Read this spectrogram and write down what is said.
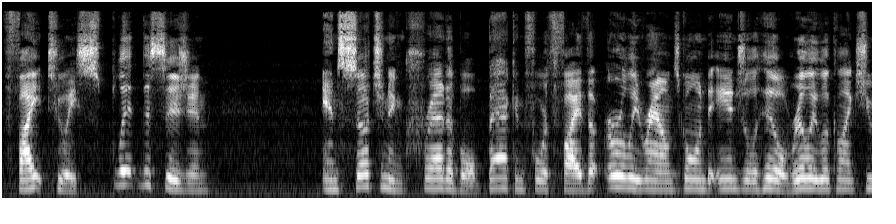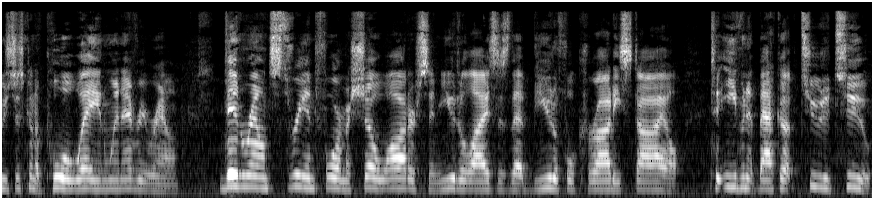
fight to a split decision in such an incredible back and forth fight. The early rounds going to Angela Hill, really looking like she was just going to pull away and win every round. Then rounds three and four, Michelle Waterson utilizes that beautiful karate style to even it back up two to two.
